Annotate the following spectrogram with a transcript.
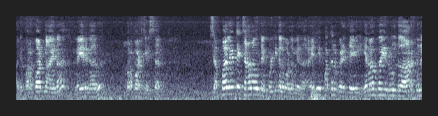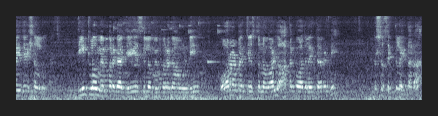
అది పొరపాటున ఆయన మేయర్ గారు పొరపాటు చేశారు. చెప్పాలంటే చాలా ఉంటాయి పొలిటికల్ వాళ్ళ మీద. అవన్నీ పక్కన పెడితే ఇరవై రెండు ఆర్గనైజేషన్లు దీంట్లో మెంబర్గా జేఏసీలో మెంబర్గా ఉండి పోరాటం చేస్తున్న వాళ్ళు ఆతంకవాదులు అవుతారండి దుష్టశక్తులు అవుతారా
